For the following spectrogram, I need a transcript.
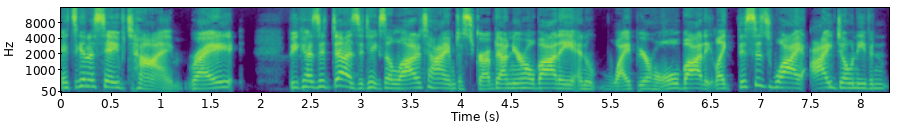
it's going to save time, right? Because it does. It takes a lot of time to scrub down your whole body and wipe your whole body. Like, this is why I don't even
